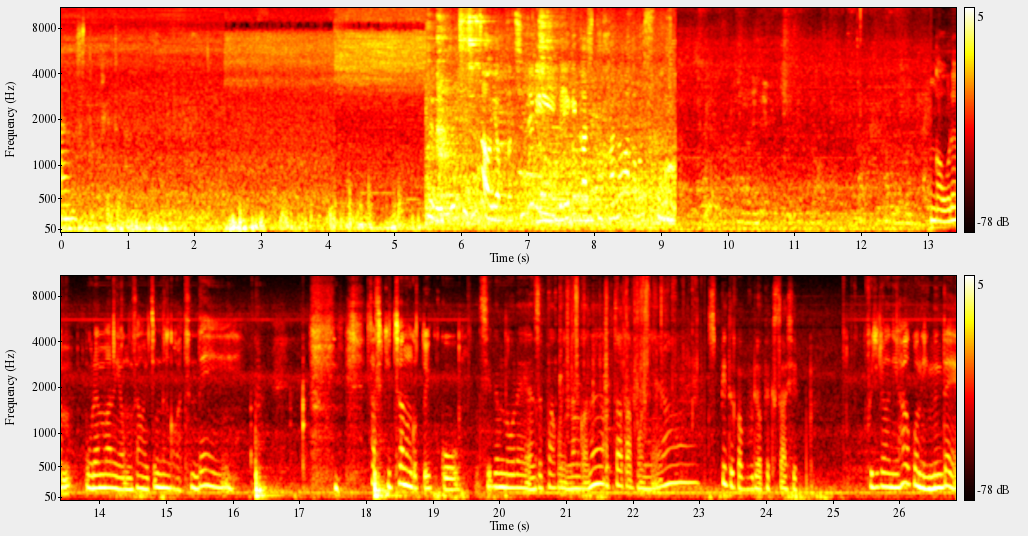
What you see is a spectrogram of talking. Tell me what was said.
잠깐 아임스타필드 근데 진짜 어이없다. 지들이 4개까지 다 가능하다고 했으면. 뭔가 오랜, 오랜만에 영상을 찍는 것 같은데. 사실 귀찮은 것도 있고. 지금 노래 연습하고 있는 거는 어쩌다 보니에요. 스피드가 무려 140 부지런히 하고는 있는데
